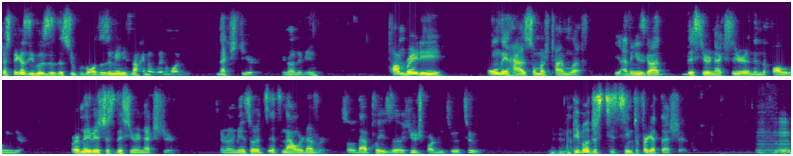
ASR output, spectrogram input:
just because he loses the Super Bowl doesn't mean he's not going to win one next year. You know what I mean? Tom Brady only has so much time left. I think he's got this year, next year, and then the following year, or maybe it's just this year and next year. You know what I mean? So it's it's now or never. So that plays a huge part into it too. And people just t- seem to forget that shit. hmm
